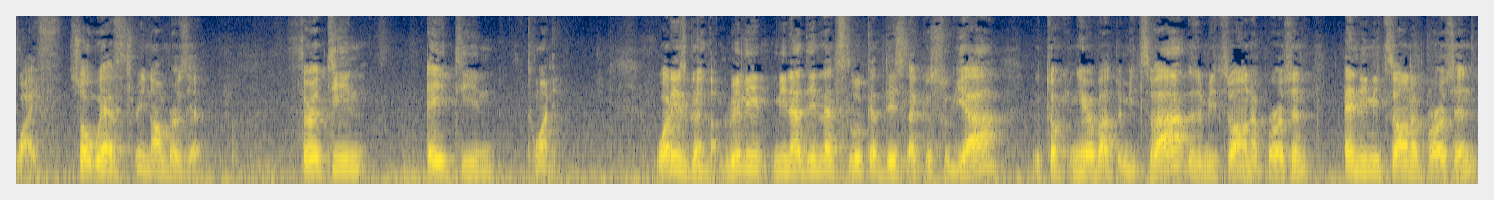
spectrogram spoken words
wife. So we have three numbers here 13, 18, 20. What is going on? Really, Minadin, let's look at this like a sugya. We're talking here about the mitzvah. There's a mitzvah on a person. Any mitzvah on a person,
